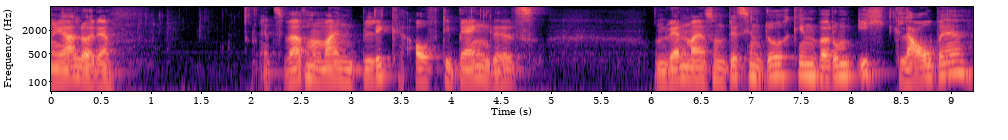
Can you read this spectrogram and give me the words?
Ja, Leute, Jetzt werfen wir mal einen Blick auf die Bengals und werden mal so ein bisschen durchgehen, warum ich glaube,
